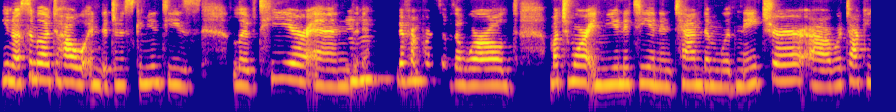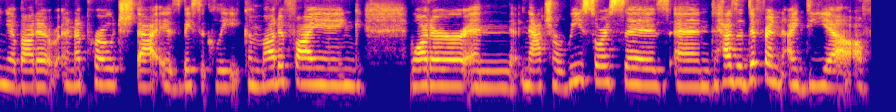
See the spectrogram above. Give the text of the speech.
you know, similar to how indigenous communities lived here and mm-hmm. different parts of the world, much more in unity and in tandem with nature. Uh, we're talking about a, an approach that is basically commodifying water and natural resources and has a different idea of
